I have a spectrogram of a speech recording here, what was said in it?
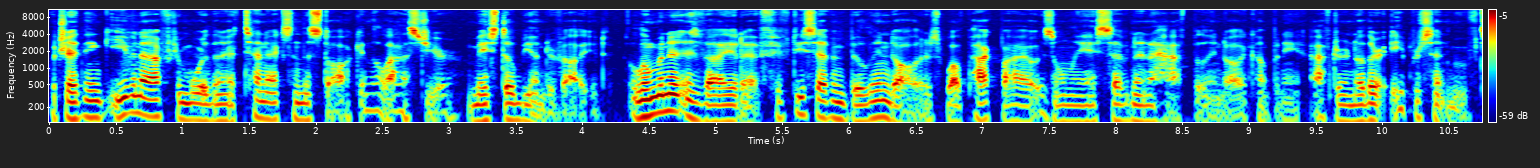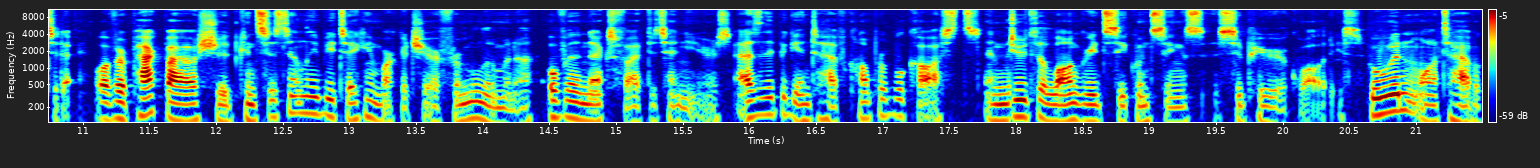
which I think even after more than a 10x in the stock in the last year may still be undervalued. Illumina is valued at $57 billion, while PacBio is only a $7.5 billion company after another 8% move today. However, PacBio should consistently be taking market share from Illumina over the next 5 to 10 years as they begin to have comparable costs and due to long-read sequencing's superior qualities. Who wouldn't want to have a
